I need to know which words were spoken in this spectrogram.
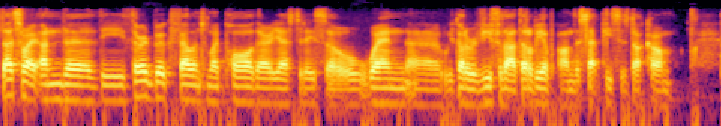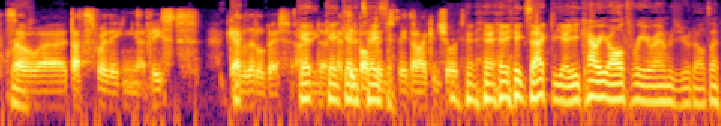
That's right. And uh, the third book fell into my paw there yesterday. So when uh, we've got a review for that, that'll be up on the setpieces.com. So uh, that's where they can at least get a little bit. Get- and, uh, get- if get they a bump taster. into me, then I can show it. to exactly. Yeah, you carry all three around with you at all time.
